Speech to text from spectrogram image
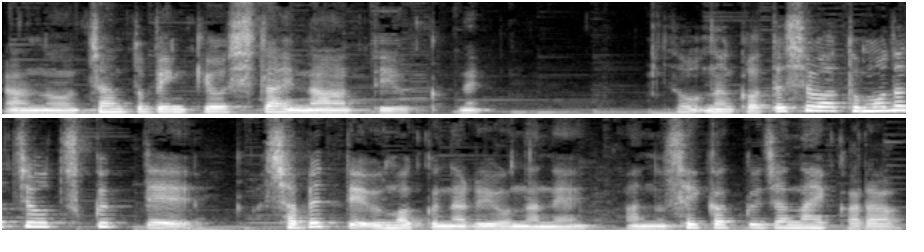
あのちゃんと勉強したいなっていうかねそうなんか私は友達を作って喋って上手くなるようなねあの性格じゃないから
